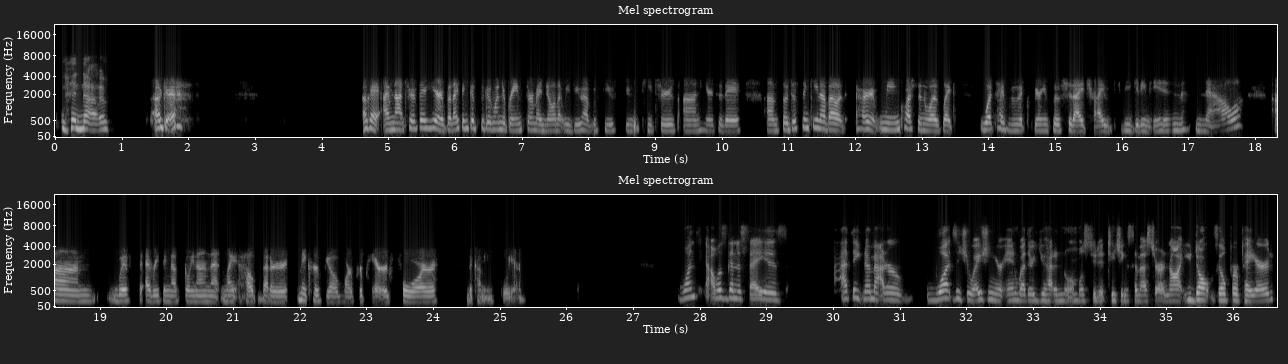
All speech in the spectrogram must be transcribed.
no. Okay. Okay, I'm not sure if they're here, but I think it's a good one to brainstorm. I know that we do have a few student teachers on here today. Um, so just thinking about her main question was like, what type of experiences should I try to be getting in now um, with everything that's going on that might help better make her feel more prepared for the coming school year? One thing I was going to say is I think no matter what situation you're in, whether you had a normal student teaching semester or not, you don't feel prepared.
